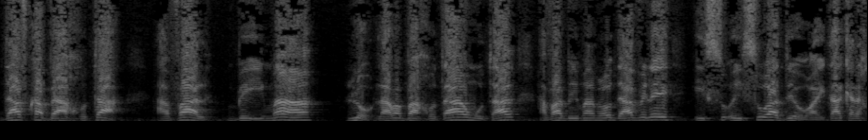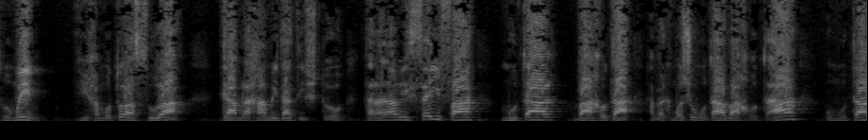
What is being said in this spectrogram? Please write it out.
דווקא באחותה, אבל באימה לא. למה באחותה הוא מותר, אבל באימה לא דאבלי איסורא דאורייתא, כי אנחנו אומרים, כי חמותו אסורה גם לאחר מיתת אשתו, תנא נמי מותר באחותה, אבל כמו שהוא מותר באחותה, הוא מותר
